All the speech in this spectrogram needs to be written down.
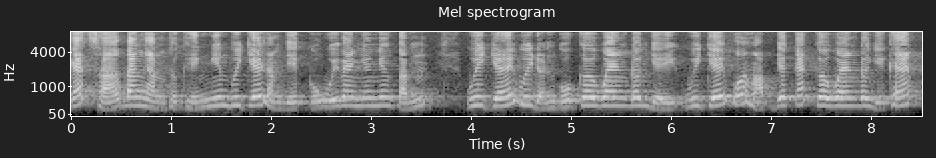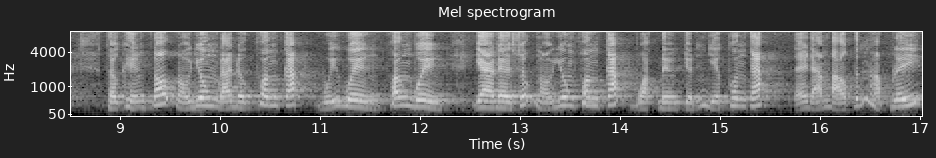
các sở ban ngành thực hiện nghiêm quy chế làm việc của Ủy ban Nhân dân tỉnh, quy chế quy định của cơ quan đơn vị, quy chế phối hợp với các cơ quan đơn vị khác, thực hiện tốt nội dung đã được phân cấp, ủy quyền, phân quyền và đề xuất nội dung phân cấp hoặc điều chỉnh việc phân cấp để đảm bảo tính hợp lý,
